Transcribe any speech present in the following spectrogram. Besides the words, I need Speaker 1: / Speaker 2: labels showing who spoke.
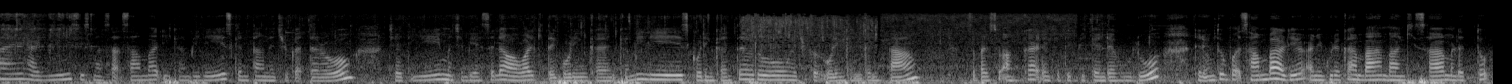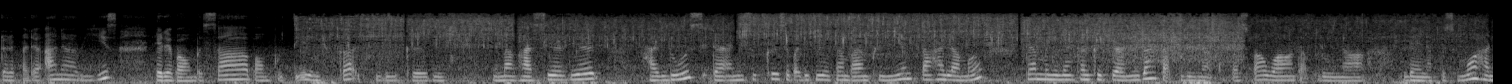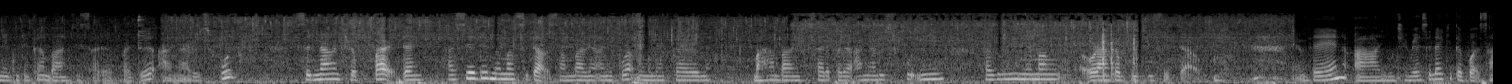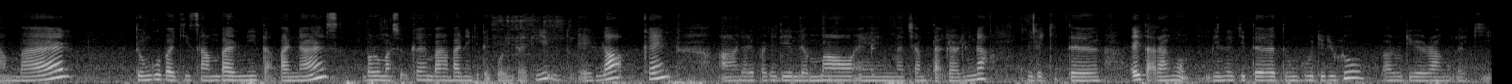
Speaker 1: Hai, hari ni sis masak sambal ikan bilis, kentang dan juga terung. Jadi macam biasalah awal kita gorengkan ikan bilis, gorengkan terung dan juga gorengkan kentang. Lepas tu angkat dan kita pikan dahulu. Dan untuk buat sambal dia, Ani gunakan bahan-bahan kisar meletup daripada Anaris. Dia ada bawang besar, bawang putih dan juga cili kering. Memang hasil dia halus dan Ani suka sebab dia gunakan bahan premium tahan lama dan menyenangkan kerja ni lah tak perlu nak kupas bawang tak perlu nak blend apa semua hanya gunakan bahan kisar daripada Anaris Food senang cepat dan hasil dia memang sedap. Sambal yang Ani buat menggunakan bahan-bahan kisar daripada Anaris Food ni selalunya memang orang akan puji sedap. And then uh, macam biasalah kita buat sambal. Tunggu bagi sambal ni tak panas baru masukkan bahan-bahan yang kita goreng tadi untuk elakkan uh, daripada dia lemau and macam tak garing lah. Bila kita eh tak rangup. Bila kita tunggu dia dulu baru dia rangup lagi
